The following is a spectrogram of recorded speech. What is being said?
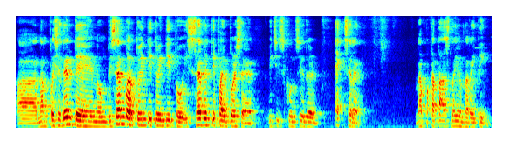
uh, ng presidente noong December 2022 is 75%, which is considered excellent. Napakataas na yun na rating.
